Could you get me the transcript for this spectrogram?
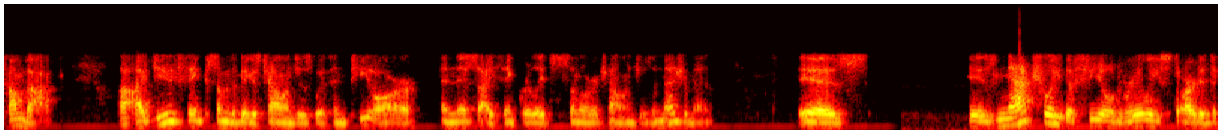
come back. Uh, I do think some of the biggest challenges within PR, and this I think relates to some of our challenges in measurement, is is naturally the field really started to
